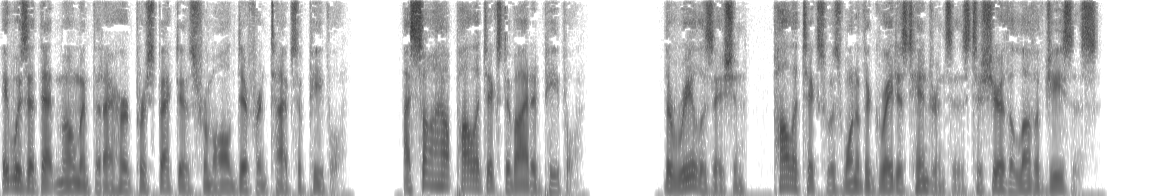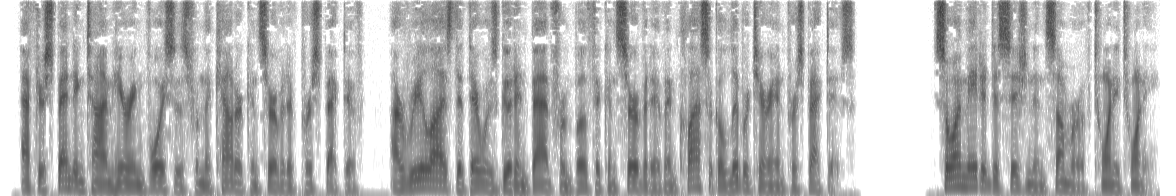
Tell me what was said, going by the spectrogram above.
It was at that moment that I heard perspectives from all different types of people. I saw how politics divided people. The realization politics was one of the greatest hindrances to share the love of Jesus. After spending time hearing voices from the counter conservative perspective, I realized that there was good and bad from both the conservative and classical libertarian perspectives. So I made a decision in summer of 2020.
